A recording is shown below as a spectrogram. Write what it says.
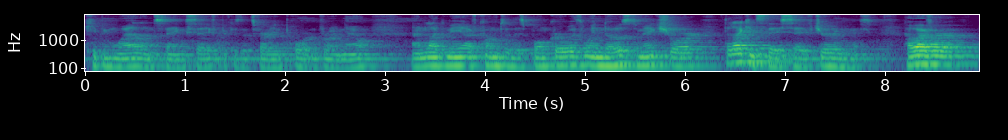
keeping well and staying safe because it's very important right now. And like me, I've come to this bunker with windows to make sure that I can stay safe during this. However,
